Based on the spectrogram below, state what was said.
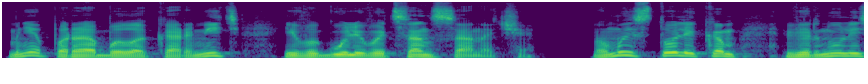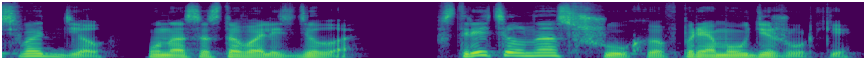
Мне пора было кормить и выгуливать Сансаныча. Но мы с Толиком вернулись в отдел, у нас оставались дела. Встретил нас Шухов прямо у дежурки.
